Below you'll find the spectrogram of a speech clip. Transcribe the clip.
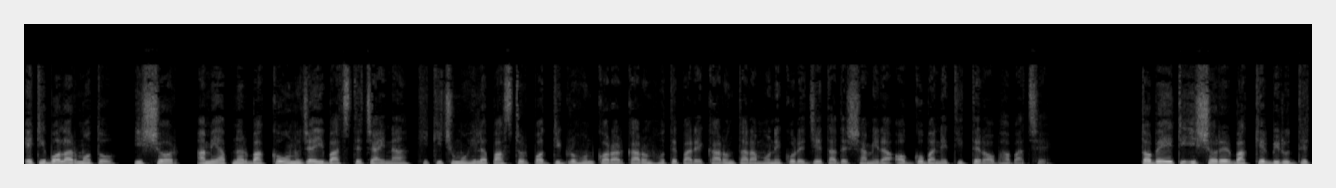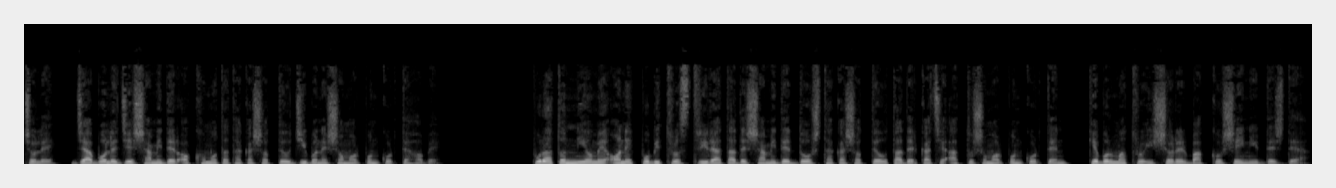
এটি বলার মতো ঈশ্বর, আমি আপনার বাক্য অনুযায়ী বাঁচতে চাই না, কি কিছু মহিলা পাস্টর পদটি গ্রহণ করার কারণ হতে পারে কারণ তারা মনে করে যে তাদের স্বামীরা অজ্ঞ বা নেতৃত্বের অভাব আছে। তবে এটি ঈশ্বরের বাক্যের বিরুদ্ধে চলে, যা বলে যে স্বামীদের অক্ষমতা থাকা সত্ত্বেও জীবনে সমর্পণ করতে হবে। পুরাতন নিয়মে অনেক পবিত্র স্ত্রীরা তাদের স্বামীদের দোষ থাকা সত্ত্বেও তাদের কাছে আত্মসমর্পণ করতেন, কেবলমাত্র ঈশ্বরের বাক্য সেই নির্দেশ দেয়া।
